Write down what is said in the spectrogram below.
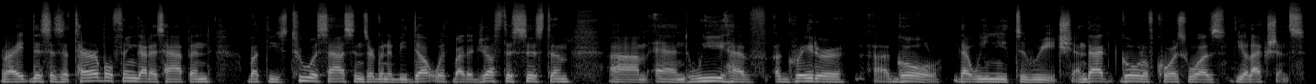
Right? This is a terrible thing that has happened, but these two assassins are going to be dealt with by the justice system, um, and we have a greater uh, goal that we need to reach. And that goal, of course, was the elections.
